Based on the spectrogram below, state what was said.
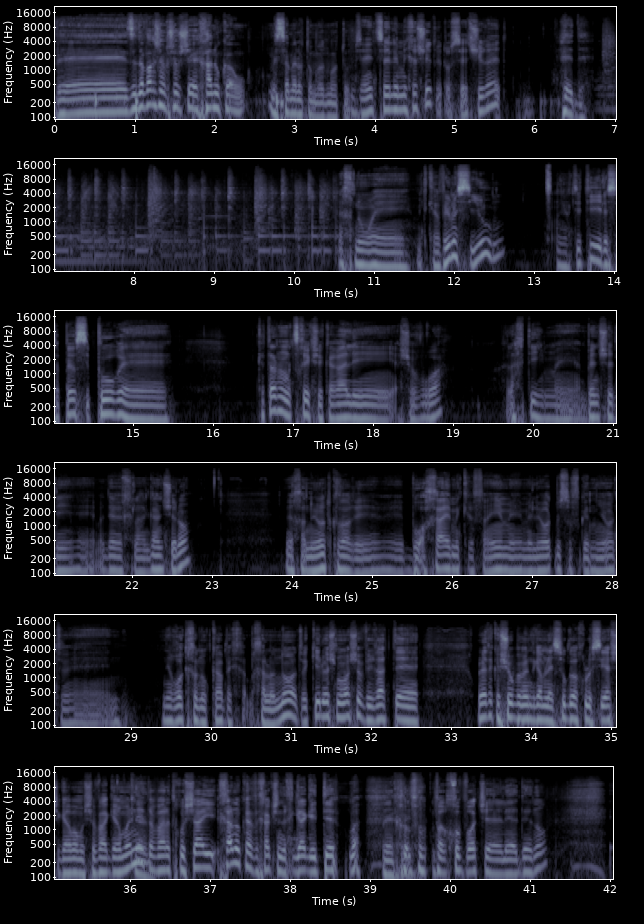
וזה דבר שאני חושב שחנוכה הוא מסמל אותו מאוד מאוד טוב. זה יצא למיכה שטרית, עושה את שיר העד. הד. אנחנו uh, מתקרבים לסיום. אני רציתי לספר סיפור uh, קטן ומצחיק שקרה לי השבוע. הלכתי עם uh, הבן שלי uh, בדרך לגן שלו, והחנויות כבר uh, בואכה עמק רפאים uh, מלאות בסופגניות ונרות חנוכה בח- בחלונות, וכאילו יש ממש אווירת... Uh, אולי זה קשור באמת גם לסוג האוכלוסייה שגר במושבה הגרמנית, כן. אבל התחושה היא, חנוכה זה חג שנחגג היטב. ברחובות שלידינו.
